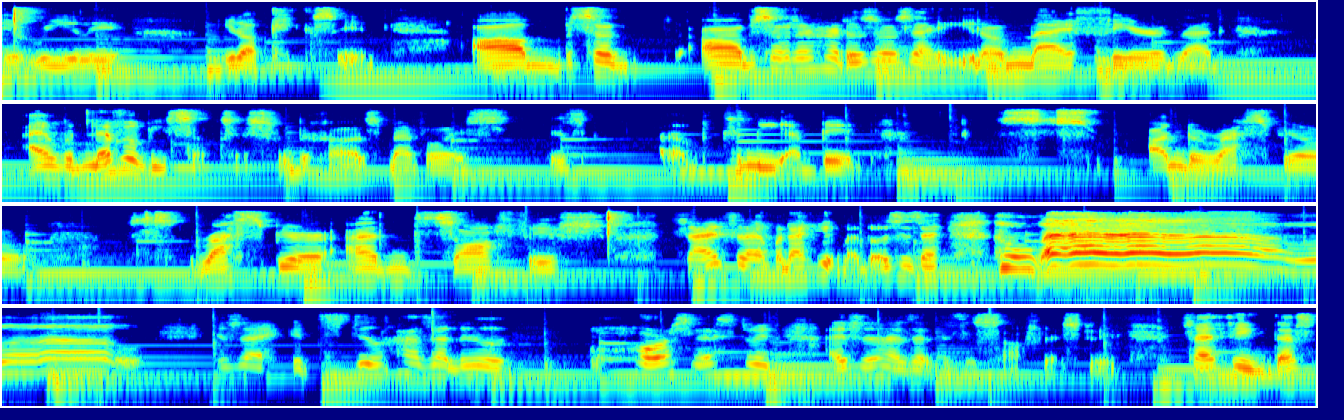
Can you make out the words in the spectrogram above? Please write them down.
it really, you know, kicks in. Um so um, so what I heard was like, you know, my fear that I would never be successful because my voice is, um, to me, a bit under raspier, raspier and softish. So it's like when I hit my nose, it's like, whoa. It's like it still has a little hoarseness to it, and it still has a little softness to it. So I think that's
